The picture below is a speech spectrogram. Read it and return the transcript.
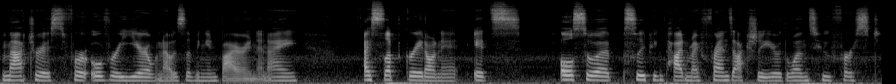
mattress for over a year when I was living in Byron, and I I slept great on it. It's also a sleeping pad. My friends actually are the ones who first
